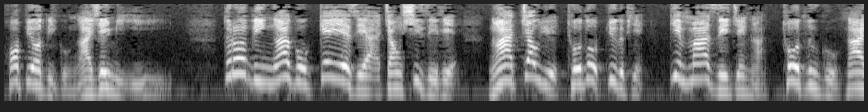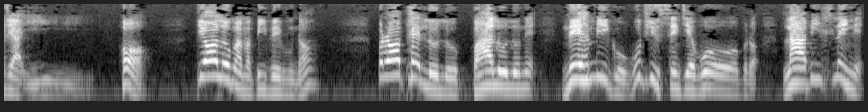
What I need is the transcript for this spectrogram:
ဟောပြောသည်ကိုငါရိပ်မိ၏သူတို့သည်ငါကိုကဲ့ရဲ့เสียအကြောင်းရှိစေလျက်ငါကြောက်၍ထိုသို့ပြုသဖြင့်ပြစ်မှားစေခြင်းဟာထိုသူကိုငှားကြ၏ဟောပြောလို့မှမပြီးသေးဘူးနော်ပရောဖက်လူလူဘာလူလူနဲ့နေဟမိကိုဝတ်ဖြူစင်ကြယ်ဖို့ပြီးတော့လာပြီးလှိမ့်နဲ့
